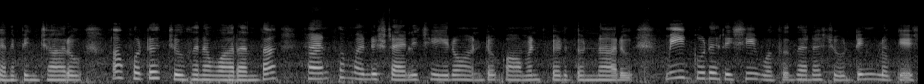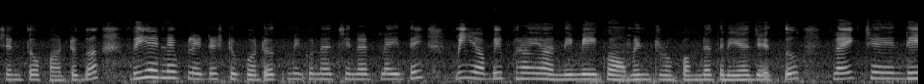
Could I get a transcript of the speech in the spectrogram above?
కనిపించారు. ఆ ఫొటోస్ చూసిన వారంతా హ్యాండ్సమ్ అండ్ స్టైలిష్ హీరో అంటూ కామెంట్స్ పెడుతున్నారు. మీకు కూడా రిషి వసుధర షూటింగ్ లొకేషన్తో పాటుగా రియల్ లైఫ్ లేటెస్ట్ ఫొటోస్ మీకు నచ్చినట్లయితే మీ అభిప్రాయాన్ని మీ కామెంట్ రూపంలో తెలియజేస్తూ లైక్ చేయండి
